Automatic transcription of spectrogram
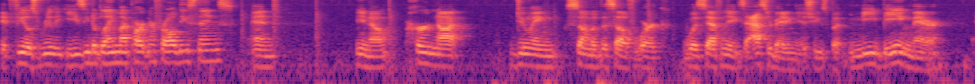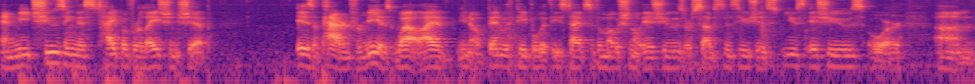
it feels really easy to blame my partner for all these things and you know, her not doing some of the self work was definitely exacerbating the issues, but me being there and me choosing this type of relationship is a pattern for me as well. I have, you know, been with people with these types of emotional issues or substance use use issues or um,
